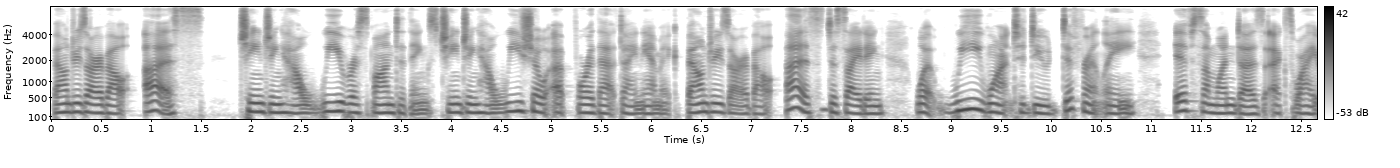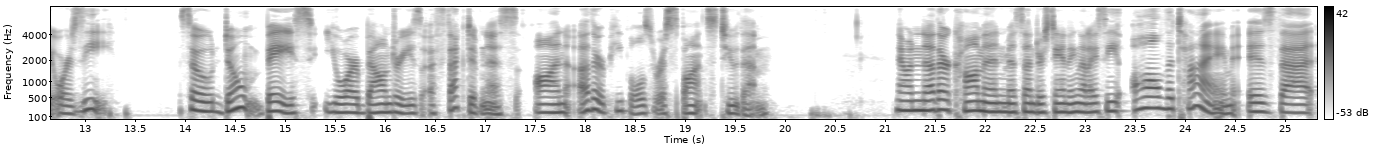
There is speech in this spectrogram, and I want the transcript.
Boundaries are about us changing how we respond to things, changing how we show up for that dynamic. Boundaries are about us deciding what we want to do differently if someone does X, Y, or Z. So don't base your boundaries' effectiveness on other people's response to them. Now, another common misunderstanding that I see all the time is that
